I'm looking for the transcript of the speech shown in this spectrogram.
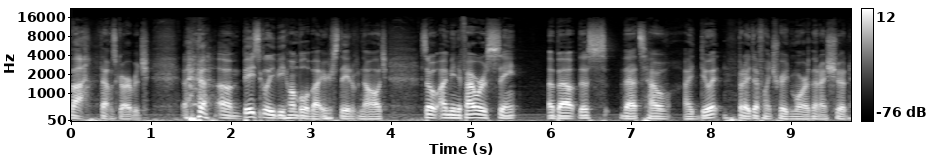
Ah, that was garbage. um, basically, be humble about your state of knowledge. So, I mean, if I were a saint about this, that's how I'd do it. But I definitely trade more than I should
